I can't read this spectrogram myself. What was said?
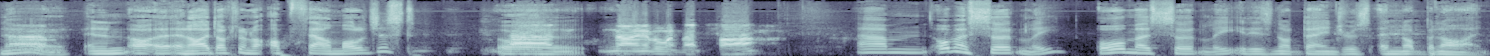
No. Um, and an, uh, an eye doctor, an ophthalmologist? Or um, no, I never went that far. um, almost certainly, almost certainly it is not dangerous and not benign.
